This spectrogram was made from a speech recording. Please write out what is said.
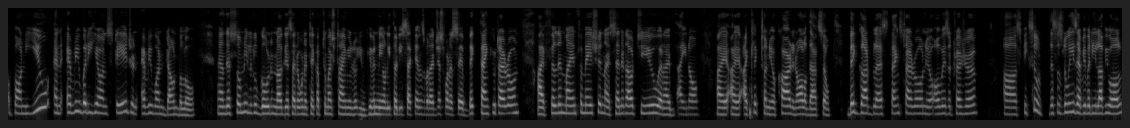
upon you and everybody here on stage and everyone down below. And there's so many little golden nuggets. I don't want to take up too much time. You know, you've given me only 30 seconds, but I just want to say a big thank you, Tyrone. I filled in my information, I sent it out to you, and I, I you know, I, I, I clicked on your card and all of that. So big God bless. Thanks, Tyrone. You're always a treasure. Uh, speak soon. This is Louise. Everybody, love you all.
